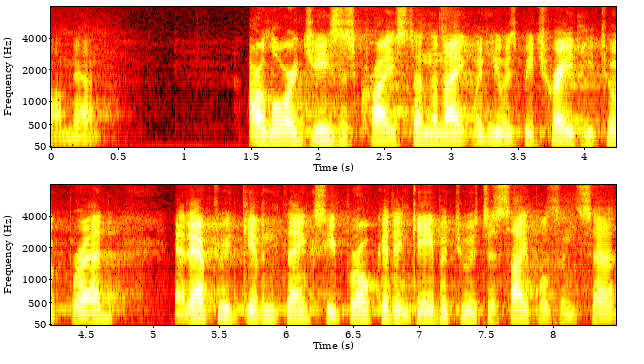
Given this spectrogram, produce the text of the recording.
Amen. Our Lord Jesus Christ, on the night when he was betrayed, he took bread, and after he'd given thanks, he broke it and gave it to his disciples and said,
